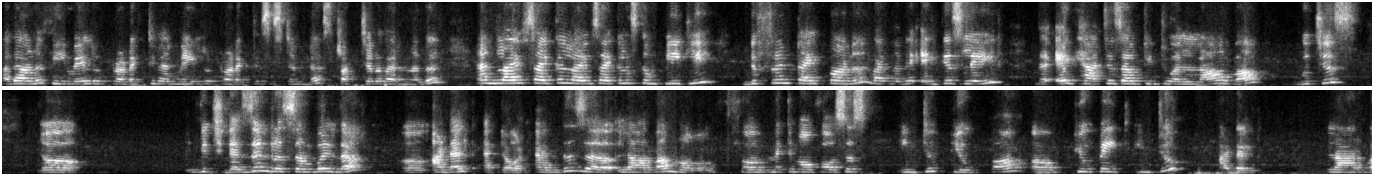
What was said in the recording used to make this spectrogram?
അതാണ് female reproductive and male reproductive സിസ്റ്റമിന്റെ സ്ട്രക്ചർ വരുന്നത് and life cycle life cycle is completely different type ആണ് വരുന്നത് egg is laid the egg hatches out into a larva which is uh, which doesn't resemble the uh, adult at all and this uh, larva mo- for metamorphosis into pupa uh, pupate into adult larva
